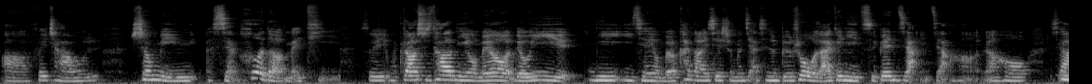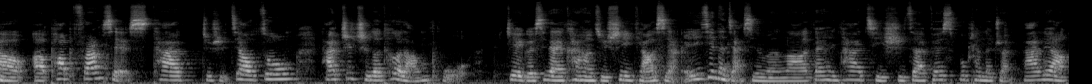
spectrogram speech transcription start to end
啊非常。声名显赫的媒体，所以我不知道徐涛，你有没有留意？你以前有没有看到一些什么假新闻？比如说，我来给你随便讲一讲哈。然后像呃，Pop Francis，他就是教宗，他支持了特朗普，这个现在看上去是一条显而易见的假新闻了。但是它其实在 Facebook 上的转发量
